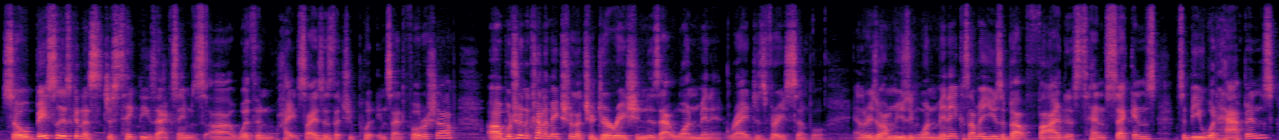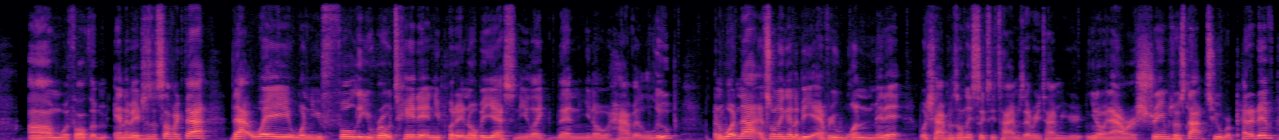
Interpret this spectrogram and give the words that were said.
So basically it's going to just take the exact same uh, width and height sizes that you put inside Photoshop, uh, but you're going to kind of make sure that your duration is at one minute, right? Just very simple. And the reason I'm using one minute, because I'm going to use about five to 10 seconds to be what happens um, with all the animations and stuff like that. That way, when you fully rotate it and you put it in OBS and you like then, you know, have it loop, and whatnot. It's only going to be every one minute, which happens only 60 times every time you're, you know, an hour of stream. So it's not too repetitive,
